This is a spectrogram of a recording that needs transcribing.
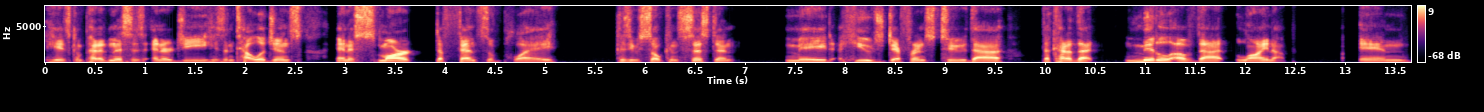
his competitiveness, his energy, his intelligence, and his smart defensive play, because he was so consistent, made a huge difference to the the kind of that middle of that lineup and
